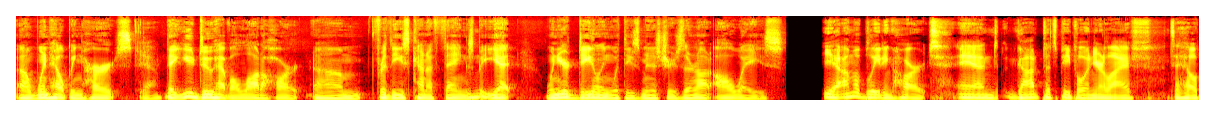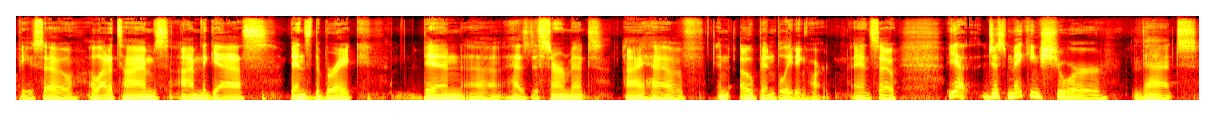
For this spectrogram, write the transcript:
uh, When Helping Hurts, Yeah. that you do have a lot of heart um, for these kind of things. But yet, when you're dealing with these ministries, they're not always. Yeah, I'm a bleeding heart, and God puts people in your life to help you. So a lot of times I'm the gas, Ben's the brake. Ben uh, has discernment. I have an open bleeding heart. And so, yeah, just making sure that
